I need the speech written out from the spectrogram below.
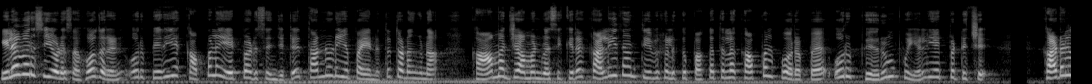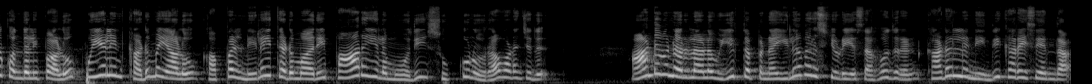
இளவரசியோட சகோதரன் ஒரு பெரிய கப்பலை ஏற்பாடு செஞ்சுட்டு தன்னுடைய பயணத்தை தொடங்கினான். காமஜாமன் வசிக்கிற கலிதான் தீவுகளுக்கு பக்கத்தில் கப்பல் போகிறப்ப ஒரு பெரும் புயல் ஏற்பட்டுச்சு. கடல் கொந்தளிப்பாலும் புயலின் கடுமையாலும் கப்பல் நிலை தடுமாறி பாறையில் மோதி சுக்குநூறாக உடஞ்சுது. ஆண்டவன் அருளால் உயிர் தப்பின இளவரசியுடைய சகோதரன் கடல்ல நீந்தி கரை சேர்ந்தா.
